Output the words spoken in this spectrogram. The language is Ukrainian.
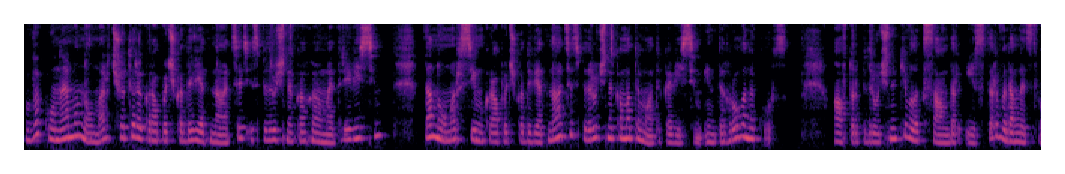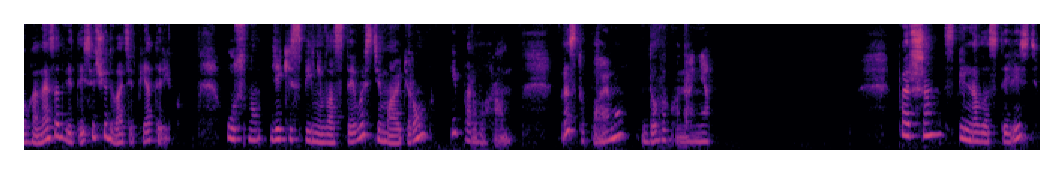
Виконуємо номер 4.19 із підручника Геометрія 8 та номер 7.19 з підручника Математика 8. Інтегрований курс. Автор підручників Олександр Істер, видавництво Генеза 2025 рік. Усно, які спільні властивості мають ромб і паралограм. Приступаємо до виконання. Перша спільна властивість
